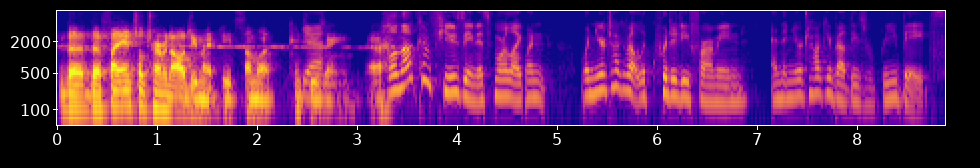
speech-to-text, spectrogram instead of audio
the the financial terminology might be somewhat confusing. Yeah. Uh, well, not confusing. It's more like when when you're talking about liquidity farming, and then you're talking about these rebates.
